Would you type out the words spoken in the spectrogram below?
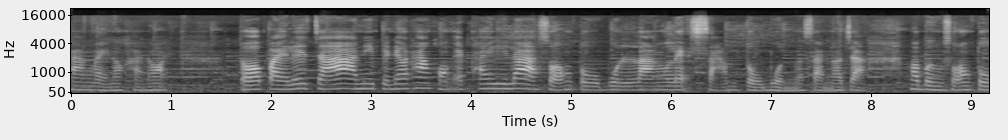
ทางไหนเนาะค่ะเนาะต่อไปเลยจ้า นี่เป็นแนวทางของแอดไทลิล่า2ตัวบนล่างและ 3 ตัวบนว่าสั่นเนาะจ้ะ มาเบิ่ง2ตัว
